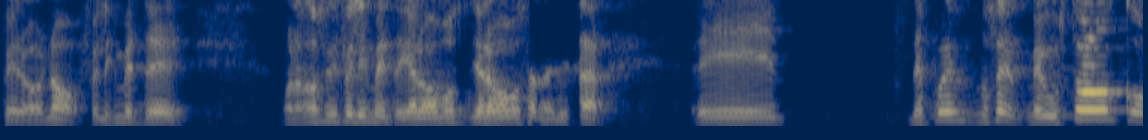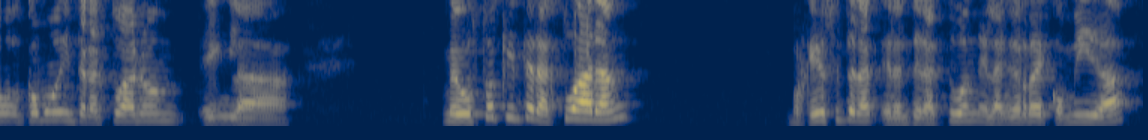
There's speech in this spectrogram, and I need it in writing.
pero no, felizmente, bueno, no sé si felizmente, ya lo vamos, ya lo vamos a analizar. Eh, después, no sé, me gustó cómo interactuaron en la... Me gustó que interactuaran, porque ellos interactúan en la guerra de comida.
